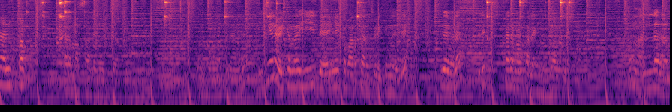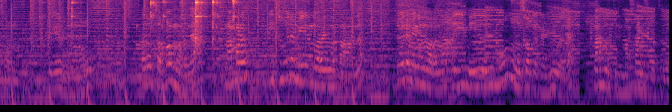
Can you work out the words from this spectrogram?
ഒരല്പം ഗരം മസാല ചേർക്കും ഇങ്ങനെ വെക്കുന്നത് ഈ തേങ്ങയൊക്കെ വറുത്തരച്ച് വെക്കുന്നതിൽ ഇതേപോലെ ഇത്തിരി ഗരം മസാലയും കൂടി ചേർത്ത് അപ്പം നല്ല രസമാണ്. അത് സംഭവം എന്ന് പറഞ്ഞാൽ നമ്മൾ ഈ ചൂര മീൻ എന്ന് പറയുന്ന സാധനം ചൂര മീൻ എന്ന് പറഞ്ഞാൽ ഈ മീൻ ഒരു മൂന്ന് ദിവസമൊക്കെ കഴിഞ്ഞ് വരെ നമ്മൾ ഇത്തിരി മസാല ചേർത്ത്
